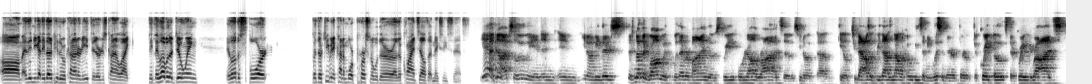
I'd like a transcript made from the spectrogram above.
um, and then you got the other people who are kind of underneath it. Are just kind of like they, they love what they're doing, they love the sport, but they're keeping it kind of more personal with their uh, their clientele. If that makes any sense. Yeah, no, absolutely, and and and you know, I mean, there's there's nothing wrong with with ever buying those three four dollar rods, those you know, um, you know, two thousand three thousand dollar Hobies. I mean, listen, they're they're they're great boats, they're great rods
